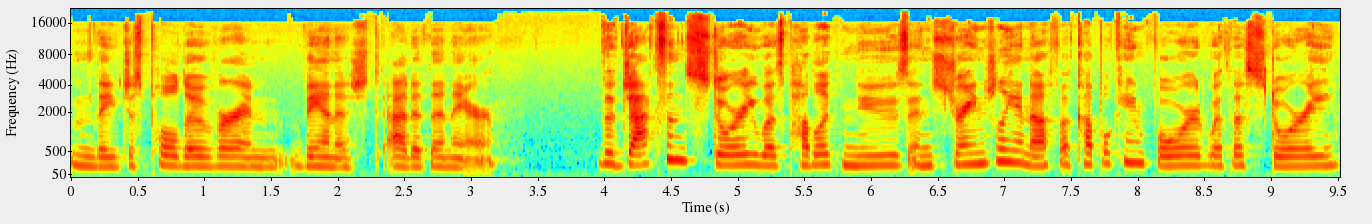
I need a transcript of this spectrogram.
Mm, they just pulled over and vanished out of thin air. The Jackson story was public news, and strangely enough, a couple came forward with a story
